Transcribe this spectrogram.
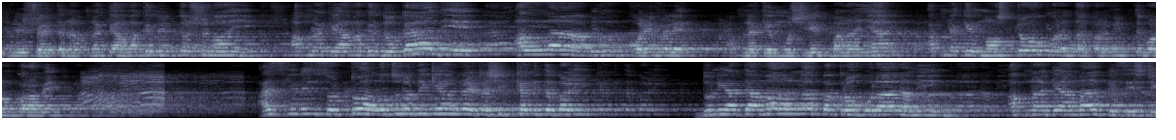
ইবলিশ শয়তান আপনাকে, আমাকে মৃত্যুর সময় আপনাকে আমাকে ধোকা দিয়ে আল্লাহ বিমুখ করে ফেলে। আপনাকে মুশরিক বানাইয়া আপনাকে নষ্ট করে তারপরে মৃত্যুবরণ করাবে। আজকের এই ছোট্ট আলোচনা থেকে আমরা এটা শিক্ষা নিতে পারি। দুনিয়াতে আমার আল্লাহ পাক রব্বুল আলামিন আপনাকে, আমাকে সৃষ্টি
